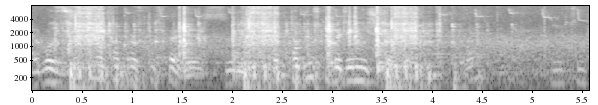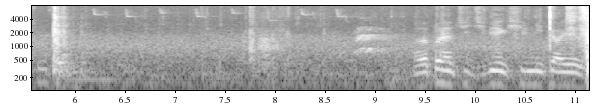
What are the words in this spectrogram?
Albo zrzucą po prostu z tego. Z, od poduszki będzie niższe. Ale powiem ci, dźwięk silnika jest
